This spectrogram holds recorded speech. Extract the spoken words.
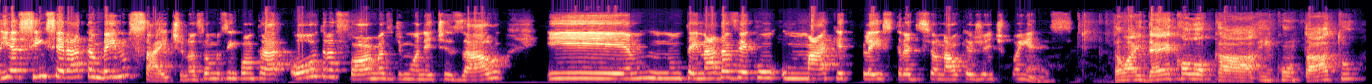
e assim será também no site. Nós vamos encontrar outras formas de monetizá-lo e não, tem nada a ver com o marketplace tradicional que a gente conhece. Então a ideia é colocar em contato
